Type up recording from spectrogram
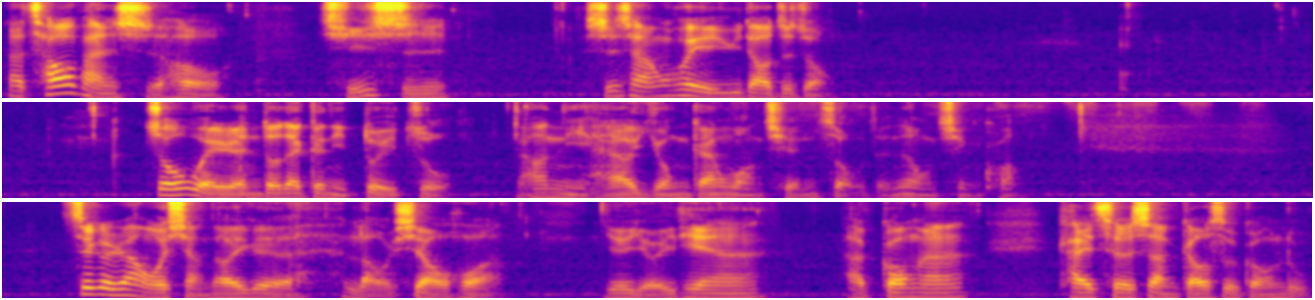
那操盘时候，其实时常会遇到这种周围人都在跟你对坐，然后你还要勇敢往前走的那种情况。这个让我想到一个老笑话，就有一天，阿公啊。开车上高速公路，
